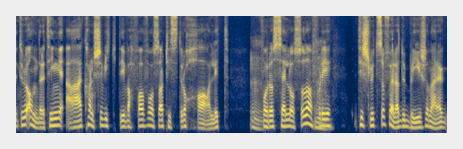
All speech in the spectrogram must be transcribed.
jeg tror andre ting er kanskje viktig, i hvert fall for oss artister, å ha litt mm. for oss selv også, da. Fordi til slutt så føler jeg at du blir sånn her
